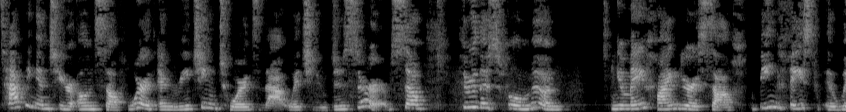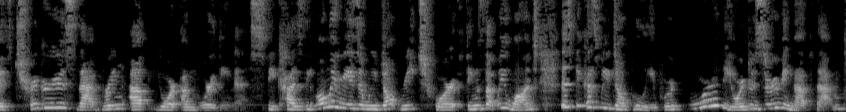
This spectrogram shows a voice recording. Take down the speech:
tapping into your own self-worth and reaching towards that which you deserve. So through this full moon, you may find yourself being faced with triggers that bring up your unworthiness because the only reason we don't reach for things that we want is because we don't believe we're worthy or deserving of them.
